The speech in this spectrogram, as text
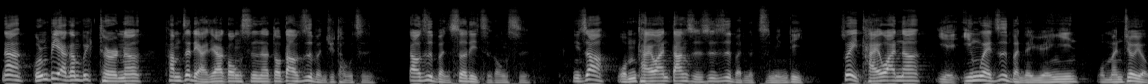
那哥伦比亚跟 Victor 呢，他们这两家公司呢，都到日本去投资，到日本设立子公司。你知道，我们台湾当时是日本的殖民地，所以台湾呢，也因为日本的原因，我们就有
